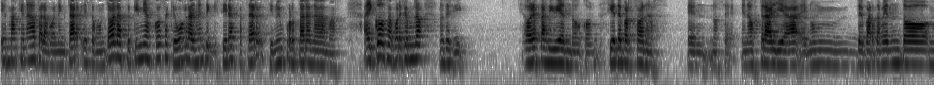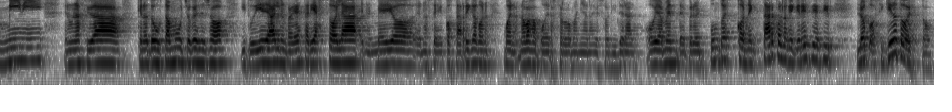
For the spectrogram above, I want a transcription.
es más que nada para conectar eso con todas las pequeñas cosas que vos realmente quisieras hacer si no importara nada más. Hay cosas, por ejemplo, no sé si ahora estás viviendo con siete personas en, no sé, en Australia, en un departamento mini, en una ciudad que no te gusta mucho, qué sé yo, y tu día ideal en realidad estarías sola en el medio de, no sé, Costa Rica con... Bueno, no vas a poder hacerlo mañana eso, literal, obviamente, pero el punto es conectar con lo que querés y decir, loco, si quiero todo esto,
